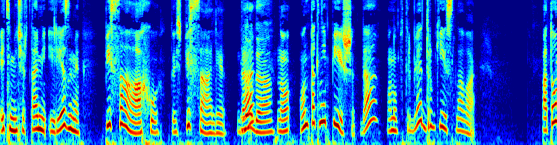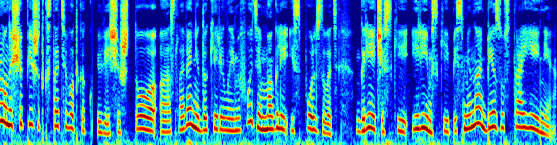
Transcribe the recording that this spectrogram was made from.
этими чертами и резами писааху, то есть писали, да? Ну да. Но он так не пишет, да? Он употребляет другие слова. Потом он еще пишет, кстати, вот какую вещь, что э, славяне до Кирилла и Мефодия могли использовать греческие и римские письмена без устроения.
